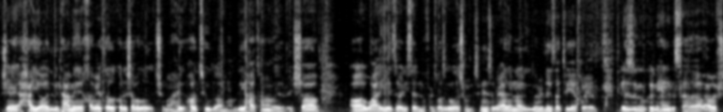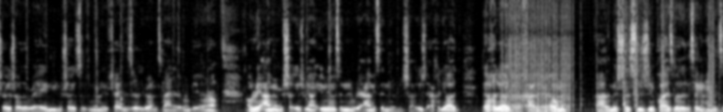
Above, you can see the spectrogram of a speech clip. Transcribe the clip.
she hayad mitame chaver tel kodesh avalol shema hatu la mali hatana le risha all why he has already said in the first. Let's go to the So rather than release that to Yechwer, this is going including hand of his fellow. I would show the Ray, and you can show some when you check this early on, it's man, everyone be around. I'm Ray Amir Shagish, even though it's in the Ray Amir, it's in the Shagish. Echad Yad, Echad Yad, Chaver uh, the Mishnah usually applies whether the second hand is,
